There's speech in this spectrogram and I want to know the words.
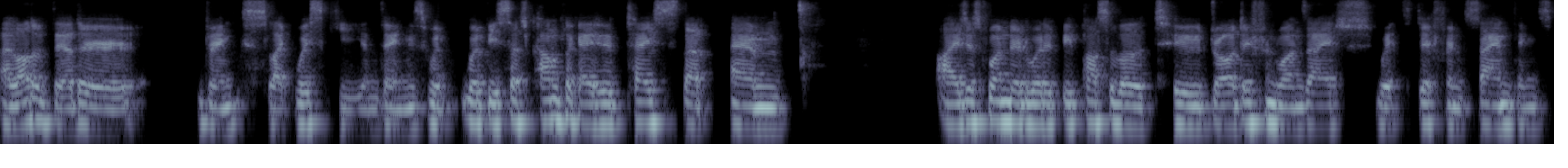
a lot of the other drinks like whiskey and things would would be such complicated tastes that um I just wondered would it be possible to draw different ones out with different sound things.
